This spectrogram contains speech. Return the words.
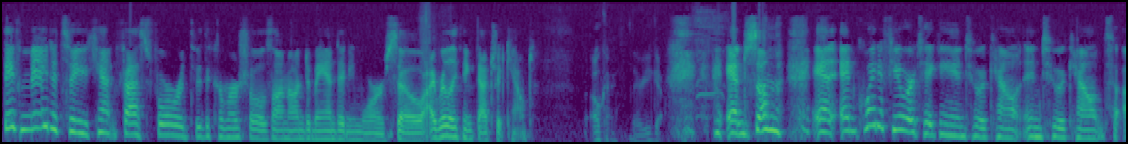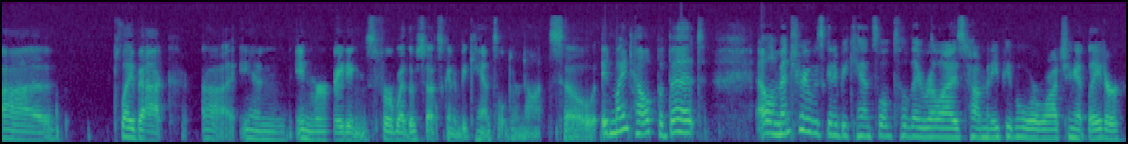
they've made it so you can't fast forward through the commercials on on demand anymore. So I really think that should count. okay, there you go. And some and and quite a few are taking into account into account uh, playback uh, in in ratings for whether stuff's going to be canceled or not. So it might help a bit. Elementary was going to be canceled till they realized how many people were watching it later.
